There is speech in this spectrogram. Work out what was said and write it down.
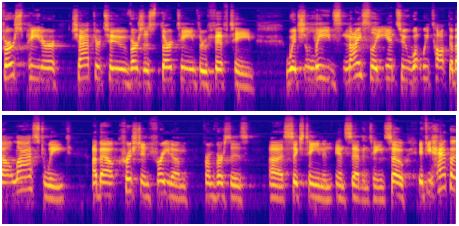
1 Peter chapter 2 verses 13 through 15, which leads nicely into what we talked about last week about Christian freedom from verses uh, 16 and, and 17. So if you have a,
